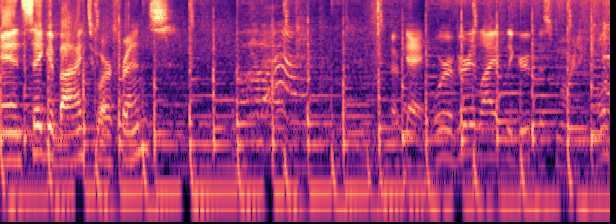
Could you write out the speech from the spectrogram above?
and say goodbye to our friends. Okay, we're a very lively group this morning. We'll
